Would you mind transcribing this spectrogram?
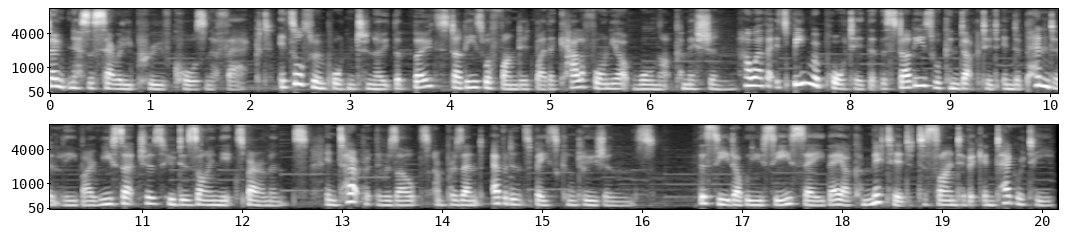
don't necessarily prove cause and effect. It's also important to note that both studies were funded by the California Walnut Commission. However, it's been reported that the studies were conducted independently by researchers who design the experiments, interpret the results, and present evidence based conclusions. The CWC say they are committed to scientific integrity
